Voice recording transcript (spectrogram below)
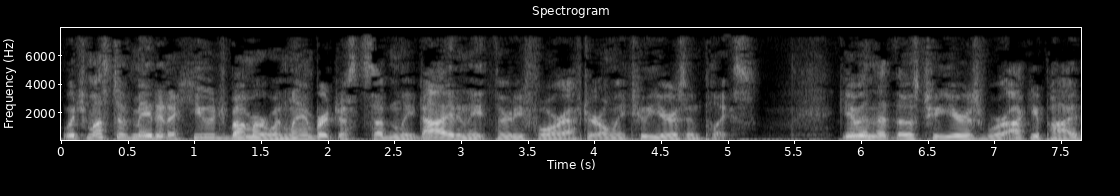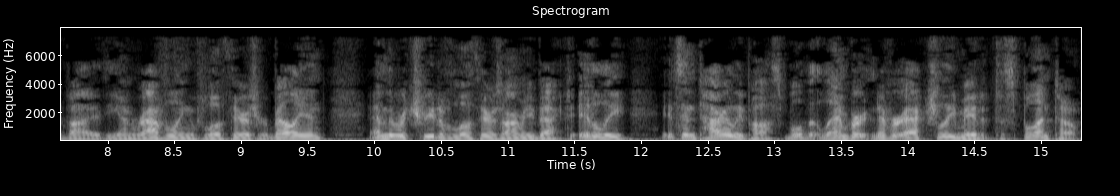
Which must have made it a huge bummer when Lambert just suddenly died in 834 after only two years in place. Given that those two years were occupied by the unraveling of Lothair's rebellion and the retreat of Lothair's army back to Italy, it's entirely possible that Lambert never actually made it to Spoleto.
